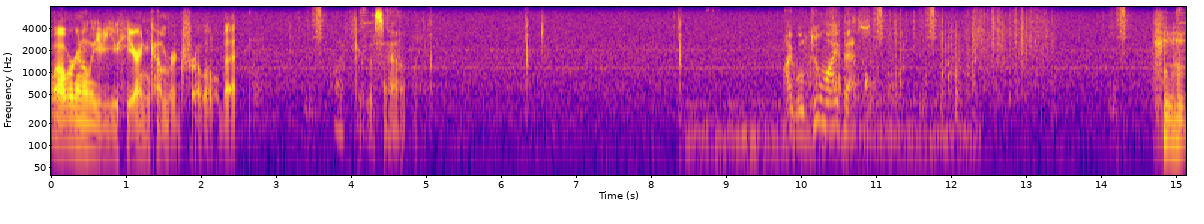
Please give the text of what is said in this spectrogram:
well, we're gonna leave you here encumbered for a little bit. I'll figure this out. I will do my best.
